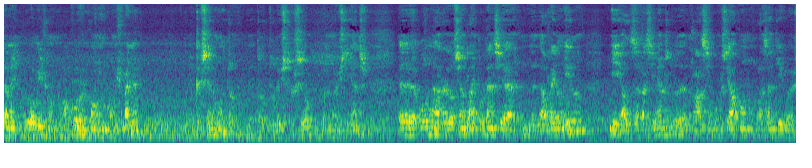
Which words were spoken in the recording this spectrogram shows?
Também o mesmo ocorre com, com a Espanha, crescendo muito isto cresceu, quando não existia antes, uh, na redução da importância do Reino Unido e ao desaparecimento da relação comercial com as antigas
